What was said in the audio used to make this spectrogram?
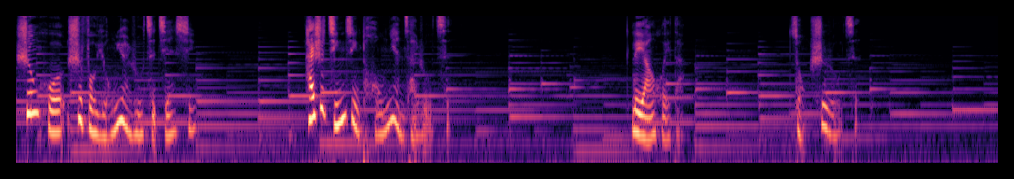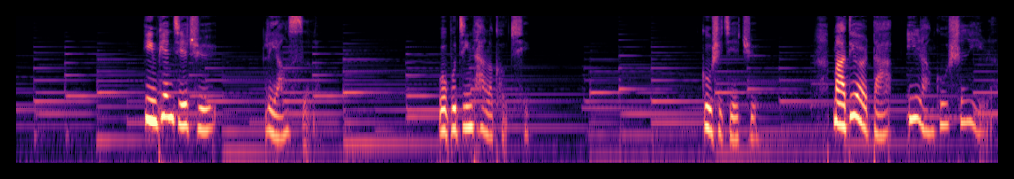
生活是否永远如此艰辛，还是仅仅童年才如此？李阳回答：“总是如此。”影片结局，李阳死了，我不禁叹了口气。故事结局，马蒂尔达依然孤身一人。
